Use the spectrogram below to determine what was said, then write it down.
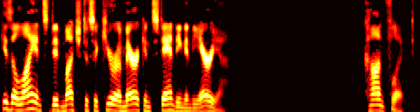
His alliance did much to secure American standing in the area. Conflict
